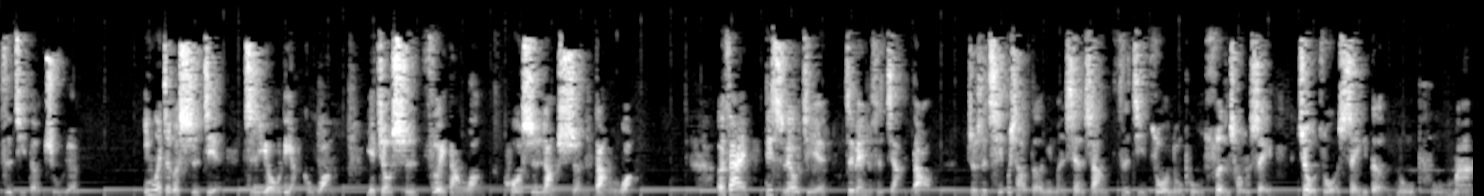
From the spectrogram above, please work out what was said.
自己的主人，因为这个世界。只有两个王，也就是罪当王，或是让神当王。而在第十六节这边就是讲到，就是岂不晓得你们献上自己做奴仆，顺从谁就做谁的奴仆吗？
